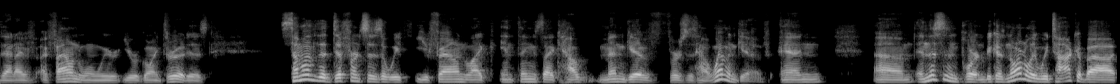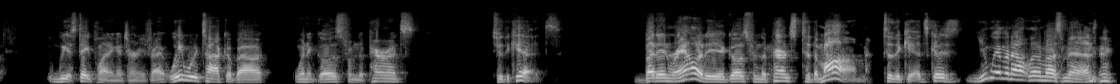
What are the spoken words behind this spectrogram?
that I've I found when we were, you were going through it is some of the differences that we you found like in things like how men give versus how women give, and um, and this is important because normally we talk about we estate planning attorneys, right? We would talk about when it goes from the parents to the kids. But in reality, it goes from the parents to the mom to the kids because you women outlive us men.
